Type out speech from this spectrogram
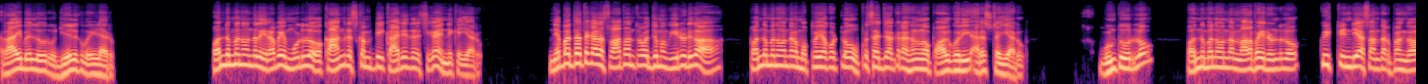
రాయబెల్లూరు జైలుకు వెళ్ళారు పంతొమ్మిది వందల ఇరవై మూడులో కాంగ్రెస్ కమిటీ కార్యదర్శిగా ఎన్నికయ్యారు. నిబద్ధత గల స్వాతంత్రోద్యమ వీరుడిగా పంతొమ్మిది వందల ముప్పై ఒకటిలో ఉప్పు సత్యాగ్రహంలో పాల్గొని అరెస్ట్ అయ్యారు. గుంటూరులో పంతొమ్మిది వందల నలభై రెండులో క్విట్ ఇండియా సందర్భంగా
